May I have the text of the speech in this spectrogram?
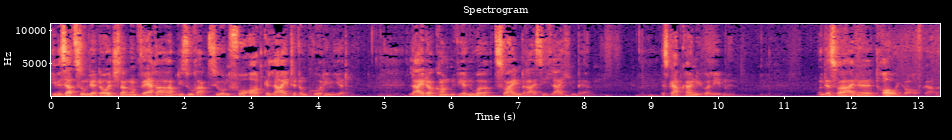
Die Besatzung der Deutschland und Werra haben die Suchaktion vor Ort geleitet und koordiniert. Leider konnten wir nur 32 Leichen bergen. Es gab keine Überlebenden. Und das war eine traurige Aufgabe.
